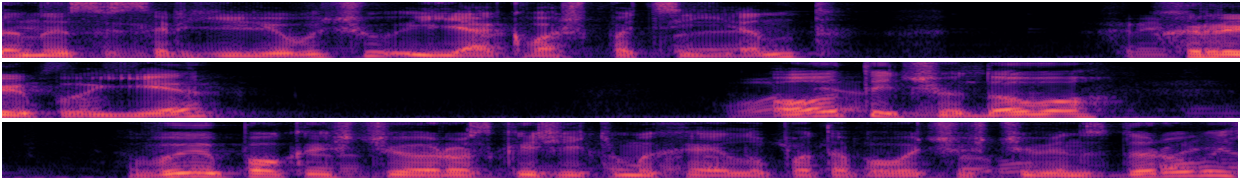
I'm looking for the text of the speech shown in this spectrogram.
Денисе Сергійовичу, як ваш пацієнт? Хрипи є? От і чудово. Ви поки що розкажіть Михайлу Потаповичу, що він здоровий,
